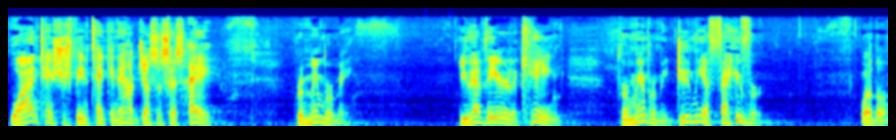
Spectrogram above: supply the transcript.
wine taster is being taken out, Joseph says, Hey, remember me. You have the ear of the king. Remember me. Do me a favor. Well, the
